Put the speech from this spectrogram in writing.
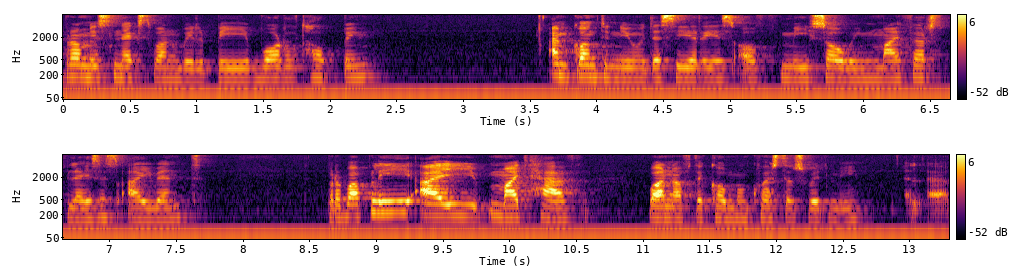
promise next one will be world hopping. I'm continuing the series of me showing my first places I went. Probably I might have one of the Common Questers with me. Uh,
